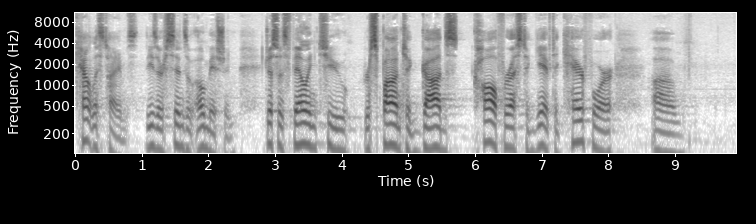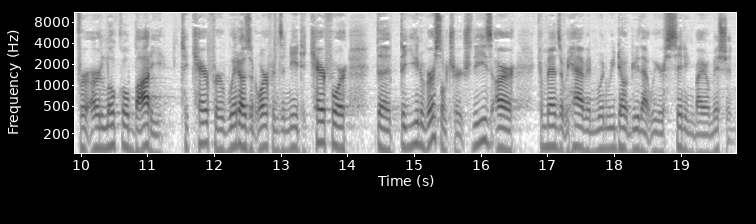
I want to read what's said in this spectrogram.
Countless times. These are sins of omission, just as failing to respond to God's call for us to give, to care for, um, for our local body, to care for widows and orphans in need, to care for the, the universal church. These are commands that we have, and when we don't do that, we are sinning by omission.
